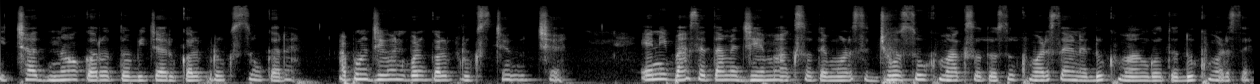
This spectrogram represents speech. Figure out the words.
ઈચ્છા જ ન કરો તો બિચારું કલ્પવૃક્ષ શું કરે? આપણું જીવન પણ કલ્પવૃક્ષ જેવું જ છે. એની પાસે તમે જે માગશો તે મળશે. જો સુખ માગશો તો સુખ મળશે અને દુઃખ માંગો તો દુઃખ મળશે.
